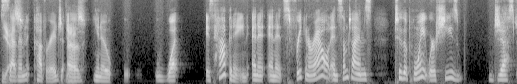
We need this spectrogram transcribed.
Yes. 7 coverage Yes. of, you know, what is happening and it and it's freaking her out and sometimes to the point where she's just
